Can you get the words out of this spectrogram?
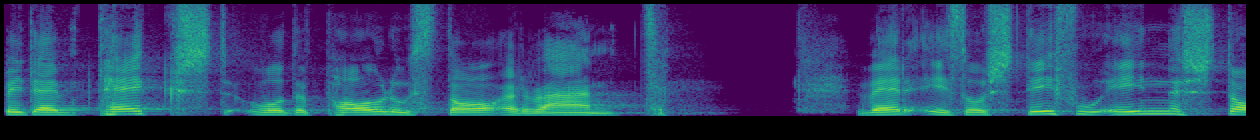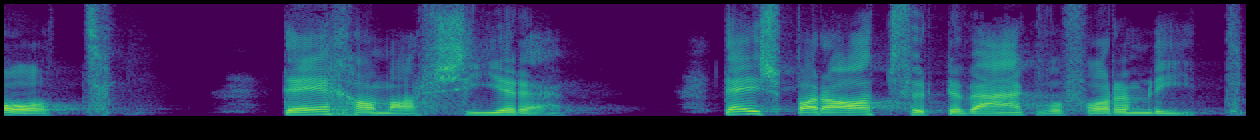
bei dem Text, wo der Paulus da erwähnt. Wer in so Stiefel innen steht, der kann marschieren. Der ist parat für den Weg, der vor ihm liegt.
